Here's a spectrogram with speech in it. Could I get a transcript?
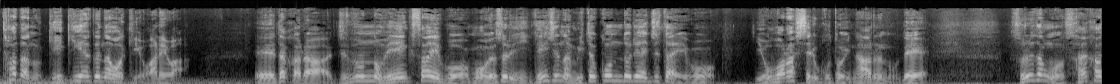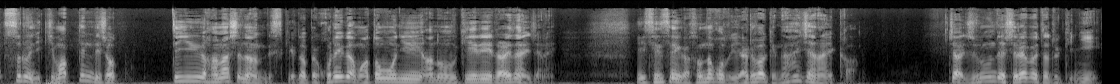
ただの劇薬なわけよ、あれは。えーだから、自分の免疫細胞も、要するに全身のミトコンドリア自体を弱らしてることになるので、それでも再発するに決まってんでしょっていう話なんですけど、やっぱりこれがまともに、あの、受け入れられないじゃない。えー先生がそんなことやるわけないじゃないか。じゃあ自分で調べたときに、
